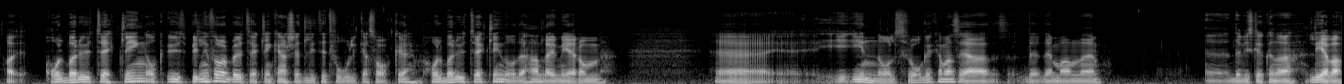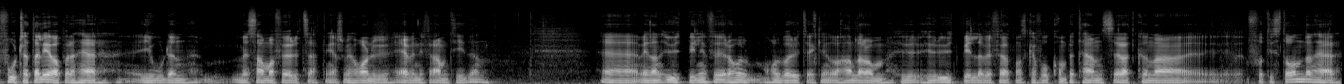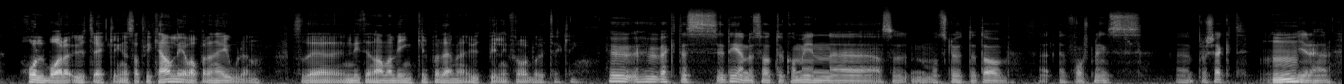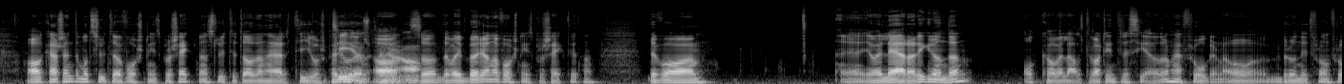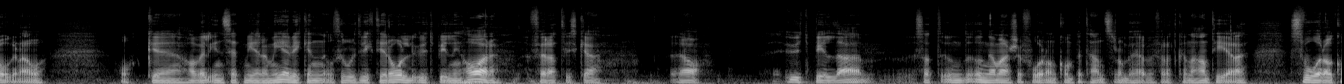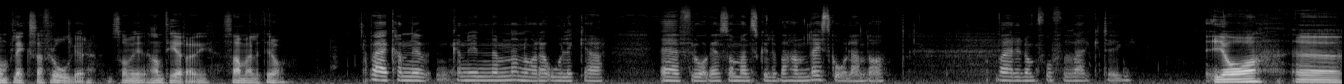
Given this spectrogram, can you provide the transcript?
Ja, hållbar utveckling och utbildning för hållbar utveckling kanske är lite två olika saker. Hållbar utveckling då det handlar ju mer om eh, innehållsfrågor kan man säga. Där, där man Eh, Eh, där vi ska kunna leva, fortsätta leva på den här jorden med samma förutsättningar som vi har nu även i framtiden. Eh, medan utbildning för hållbar utveckling då handlar om hur, hur utbildar vi för att man ska få kompetenser att kunna eh, få till stånd den här hållbara utvecklingen så att vi kan leva på den här jorden. Så det är en liten annan vinkel på det med utbildning för hållbar utveckling. Hur, hur väcktes idén? Du sa att du kom in alltså, mot slutet av ett forsknings forskningsprojekt mm. i det här. Ja, kanske inte mot slutet av forskningsprojekt men slutet av den här tioårsperioden. Tioårsperioden ja, ja. Så det var i början av forskningsprojektet. Det var eh, Jag är lärare i grunden och har väl alltid varit intresserad av de här frågorna och brunnit för de frågorna. Och, och eh, har väl insett mer och mer vilken otroligt viktig roll utbildning har för att vi ska ja, utbilda så att unga människor får de kompetenser de behöver för att kunna hantera svåra och komplexa frågor som vi hanterar i samhället idag. Kan du, kan du nämna några olika eh, frågor som man skulle behandla i skolan då? Vad är det de får för verktyg? Ja, eh,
